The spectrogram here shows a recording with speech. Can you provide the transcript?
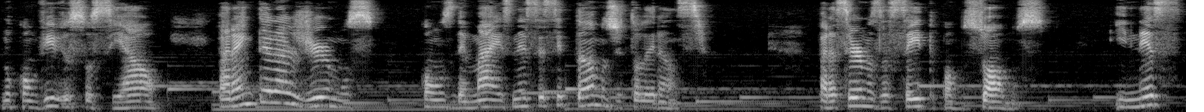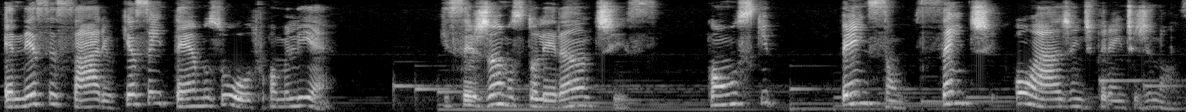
No convívio social, para interagirmos com os demais, necessitamos de tolerância. Para sermos aceitos como somos, e é necessário que aceitemos o outro como ele é. Que sejamos tolerantes com os que pensam, sentem ou agem diferente de nós.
